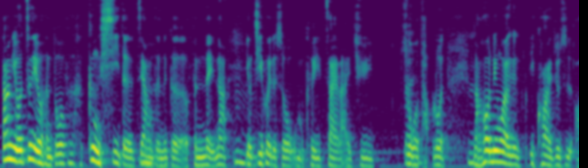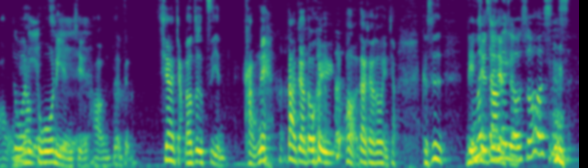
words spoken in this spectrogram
当然有这有很多更细的这样的那个分类，嗯、那有机会的时候，我们可以再来去做讨论。嗯、然后另外一个一块就是哦，我们要多连接。好，对对。现在讲到这个字眼，connect，大家都会哦，大家都很像。可是连接这件事，有时候是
